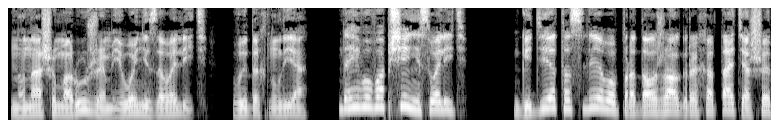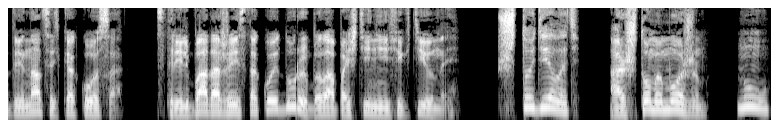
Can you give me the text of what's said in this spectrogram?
но нашим оружием его не завалить», – выдохнул я. «Да его вообще не свалить». Где-то слева продолжал грохотать АШ-12 кокоса. Стрельба даже из такой дуры была почти неэффективной. «Что делать?» «А что мы можем?» «Ну,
